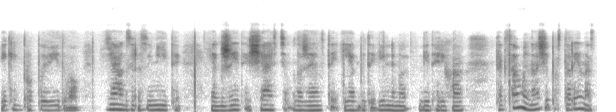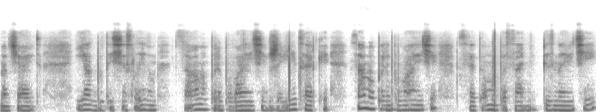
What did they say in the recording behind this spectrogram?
яким проповідував, як зрозуміти, як жити в щасті, блаженстві і як бути вільними від гріха. Так само і наші пастори нас навчають, як бути щасливим, саме перебуваючи в живій церкві, саме перебуваючи в святому Писанні, пізнаючи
